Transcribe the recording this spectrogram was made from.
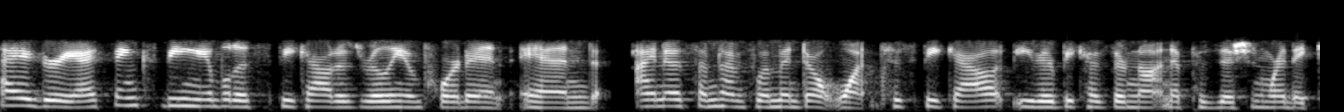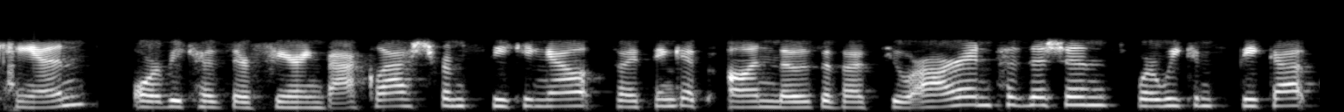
I agree. I think being able to speak out is really important. And I know sometimes women don't want to speak out either because they're not in a position where they can or because they're fearing backlash from speaking out. So I think it's on those of us who are in positions where we can speak up.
